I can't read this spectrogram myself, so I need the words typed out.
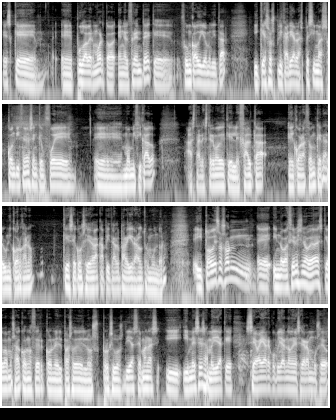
es que eh, pudo haber muerto en el frente, que fue un caudillo militar, y que eso explicaría las pésimas condiciones en que fue eh, momificado, hasta el extremo de que le falta el corazón, que era el único órgano que se consideraba capital para ir al otro mundo. ¿no? Y todo eso son eh, innovaciones y novedades que vamos a conocer con el paso de los próximos días, semanas y, meses a medida que se vaya recopilando en ese gran museo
